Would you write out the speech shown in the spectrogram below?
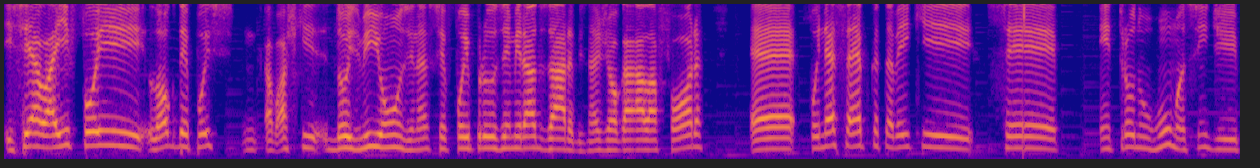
E Ciel, aí foi logo depois, acho que 2011, né? Você foi para os Emirados Árabes, né? Jogar lá fora. É, foi nessa época também que você entrou no rumo, assim, de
